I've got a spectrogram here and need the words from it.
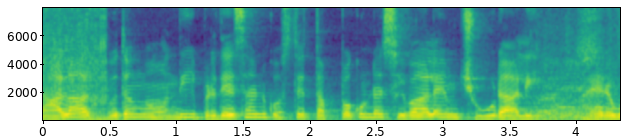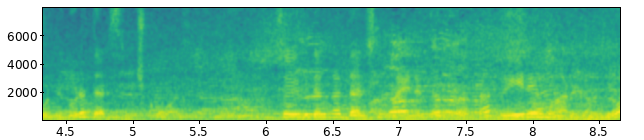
చాలా అద్భుతంగా ఉంది. ఈ ప్రదేశానికి వస్తే తప్పకుండా శివాలయం చూడాలి. భైరవుడిని కూడా దర్శించుకోవాలి. సో ఈ విధంగా దర్శనం అయిన తర్వాత వేరే మార్గంలో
